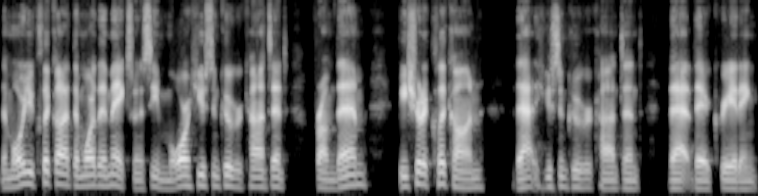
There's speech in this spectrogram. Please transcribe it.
the more you click on it, the more they make. So you see more Houston Cougar content from them, be sure to click on that Houston Cougar content that they're creating.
